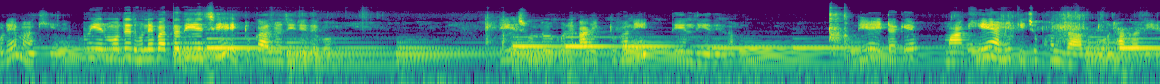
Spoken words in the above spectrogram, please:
করে মাখিয়ে নেব। আমি এর মধ্যে ধনে পাতা দিয়েছি, একটু কালো জিরে দেব। দিয়ে সুন্দর করে আর একটুখানি তেল দিয়ে দিলাম। দিয়ে এটাকে মাখিয়ে আমি কিছুক্ষণ রাখব ঢাকা দিয়ে।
